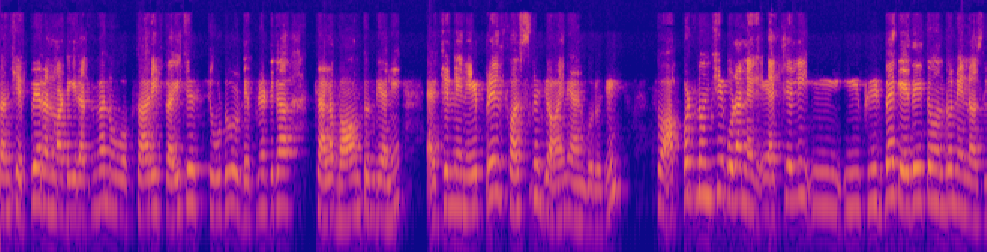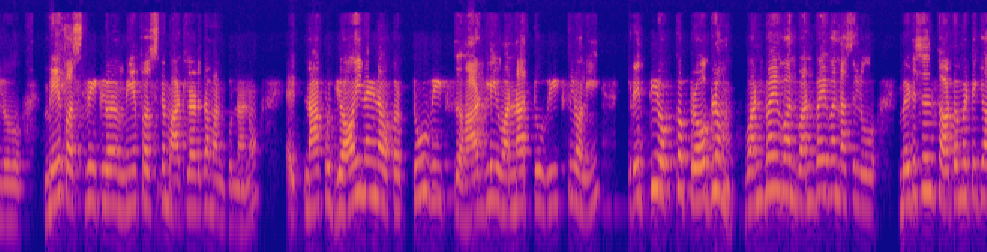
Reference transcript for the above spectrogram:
తను చెప్పారనమాట ఈ రకంగా నువ్వు ఒకసారి ట్రై చేసి చూడు డెఫినెట్గా చాలా బాగుంటుంది అని. యాక్చువల్లీ నేను ఏప్రిల్ ఫస్ట్ జాయిన్ అయ్యాను గురుజీ. సో అప్పటి నుంచి కూడా యాక్చువల్లీ ఈ ఈ ఫీడ్బ్యాక్ ఏదైతే ఉందో నేను అసలు మే ఫస్ట్ వీక్లో మే ఫస్ట్ మాట్లాడదాం అనుకున్నాను. నాకు జాయిన్ అయిన ఒక two weeks hardly one or two వీక్స్లోని ప్రతి ఒక్క problem one by one one by one అసలు మెడిసిన్స్ ఆటోమేటిక్గా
